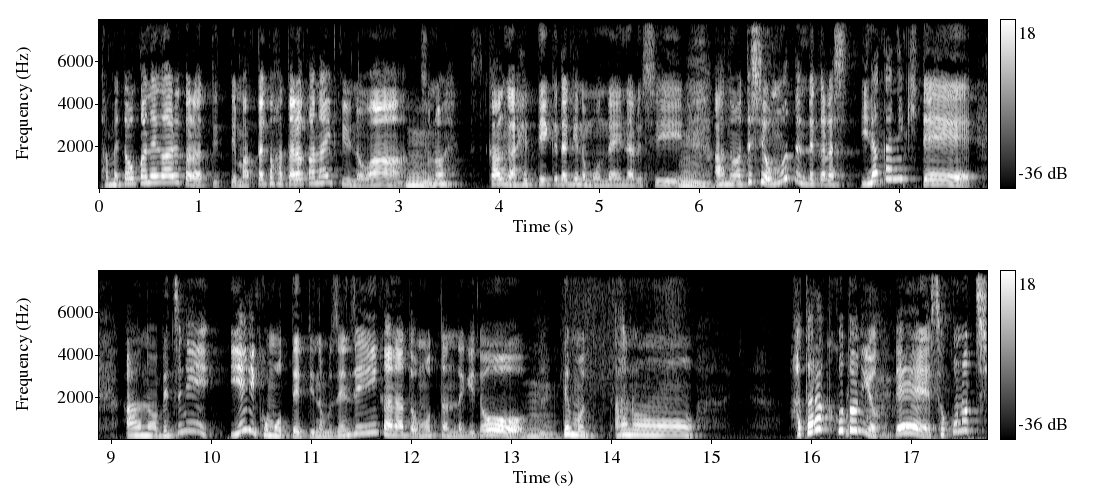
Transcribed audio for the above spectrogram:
ー、貯めたお金があるからって言って全く働かないっていうのは、そのがんが減っていくだけの問題になるし、あの私思ってんだから田舎に来てあの別に家にこもってっていうのも全然いいかなと思ったんだけど、でもあのー働くことによってそこの地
